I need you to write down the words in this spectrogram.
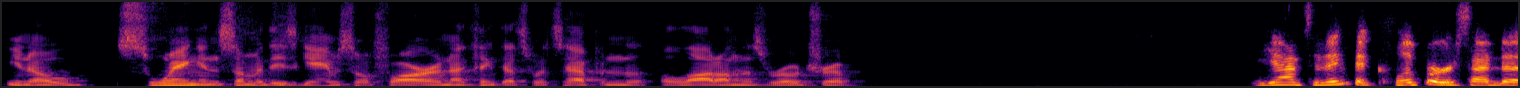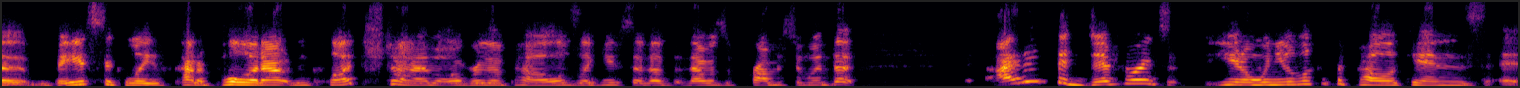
you know, swing in some of these games so far. And I think that's what's happened a lot on this road trip. Yeah, to think the Clippers had to basically kind of pull it out in clutch time over the Pels, like you said, that that was a promising win. That I think the difference, you know, when you look at the Pelicans eh,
